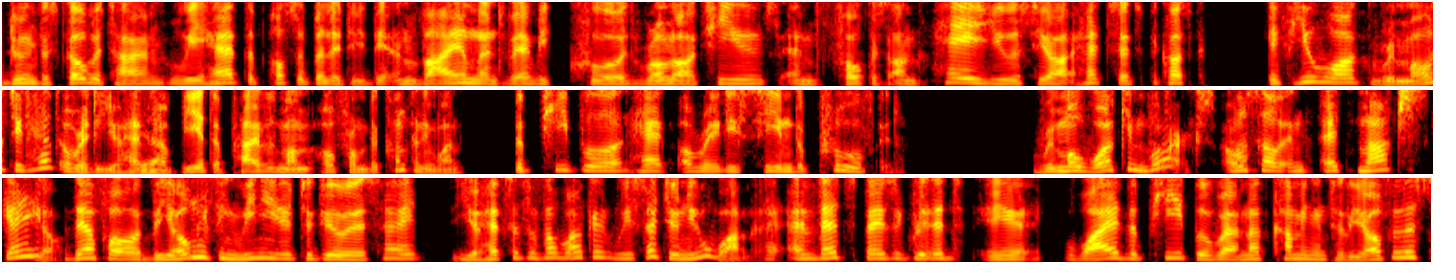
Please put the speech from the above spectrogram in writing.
during this COVID time, we had the possibility, the environment where we could roll our teams and focus on, hey, use your headsets. Because if you work remote, you had already your headset, yeah. be it a private one or from the company one. The people had already seen the proof. It, remote working works also in, at large scale. Therefore, the only thing we needed to do is, hey, your headsets are not working. We set you a new one. And that's basically it. Uh, why the people were not coming into the office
